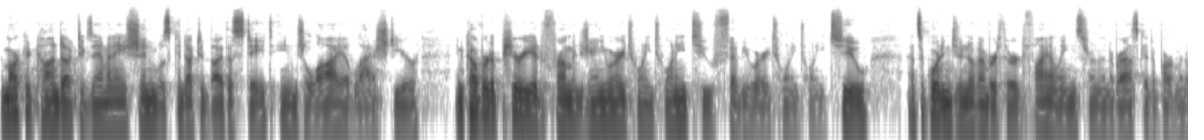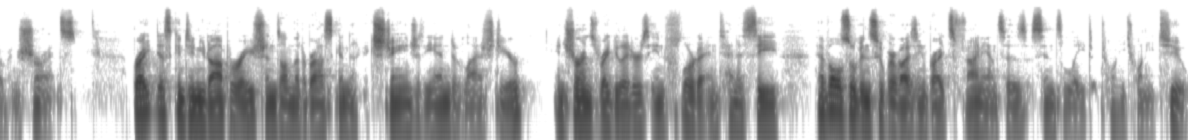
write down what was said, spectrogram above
The market conduct examination was conducted by the state in July of last year and covered a period from January 2020 to February 2022. That's according to November 3rd filings from the Nebraska Department of Insurance. Bright discontinued operations on the Nebraska exchange at the end of last year. Insurance regulators in Florida and Tennessee have also been supervising Bright's finances since late 2022.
